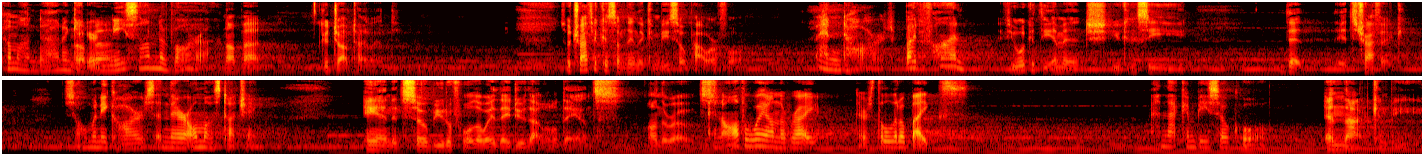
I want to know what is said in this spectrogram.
Come on down and get your bad. Nissan Navara. Not bad. Good job, Thailand. So traffic is something that can be so powerful. And hard, but fun. If you look at the image, you can see that it's traffic. So many cars, and they're almost touching. And it's so beautiful the way they do that little dance on the roads. And all the way on the right, there's the little bikes. And that can be so cool. And that can be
